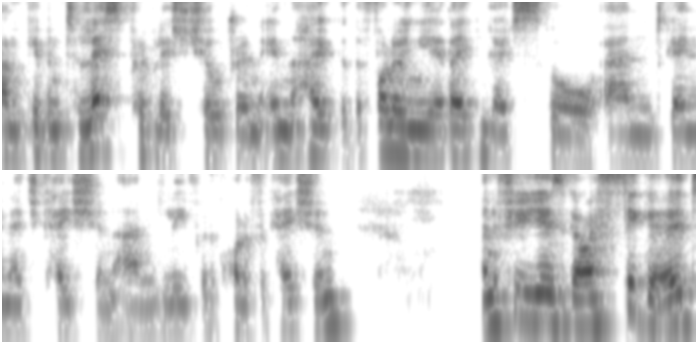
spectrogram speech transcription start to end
um, given to less privileged children in the hope that the following year they can go to school and gain an education and leave with a qualification. And a few years ago, I figured,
